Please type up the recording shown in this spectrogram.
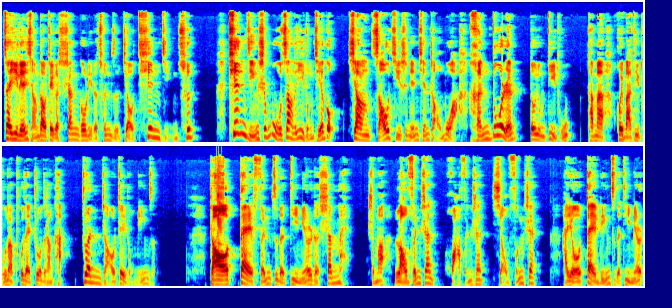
再一联想到这个山沟里的村子叫天井村，天井是墓葬的一种结构。像早几十年前找墓啊，很多人都用地图，他们会把地图呢铺在桌子上看，专找这种名字，找带坟字的地名的山脉，什么老坟山、花坟山、小坟山，还有带林字的地名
